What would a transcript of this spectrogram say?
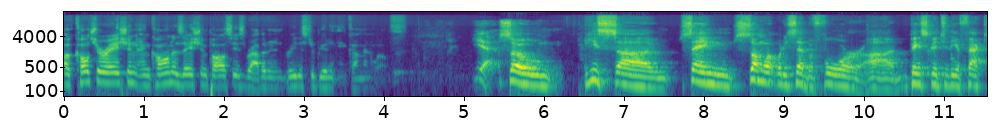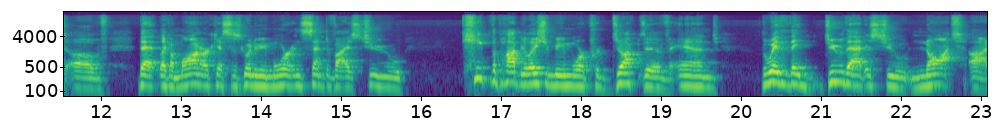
acculturation, and colonization policies rather than redistributing income and wealth. Yeah. So he's uh, saying somewhat what he said before, uh, basically to the effect of that, like a monarchist is going to be more incentivized to keep the population being more productive and the way that they do that is to not uh,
